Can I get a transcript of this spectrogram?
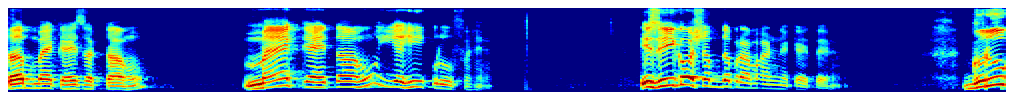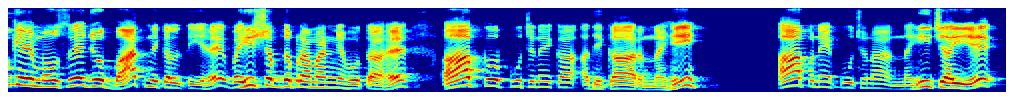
तब मैं कह सकता हूँ मैं कहता हूँ, यही प्रूफ है। इसी को शब्द प्रामाण्य कहते हैं। गुरु के मुँह से जो बात निकलती है, वही शब्द प्रामाण्य होता है। आपको पूछने का अधिकार नहीं, आपने पूछना नहीं चाहिए।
